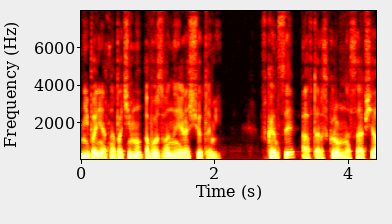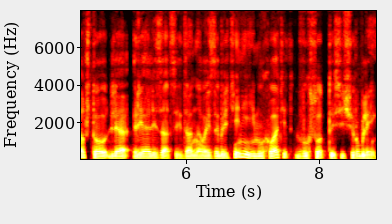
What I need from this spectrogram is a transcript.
непонятно почему, обозванные расчетами. В конце автор скромно сообщал, что для реализации данного изобретения ему хватит 200 тысяч рублей.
